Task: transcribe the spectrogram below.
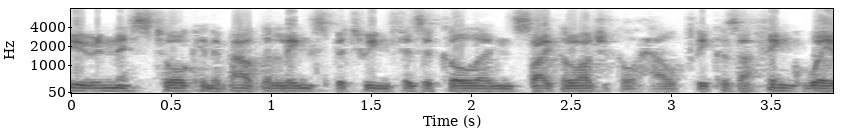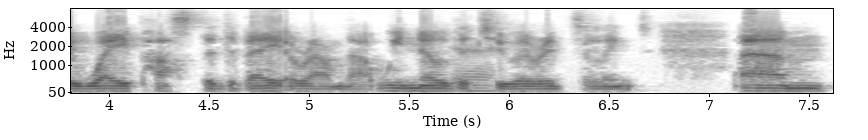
during this talking about the links between physical and psychological health because I think we're way past the debate around that. We know the Yeah. two are interlinked. Um,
